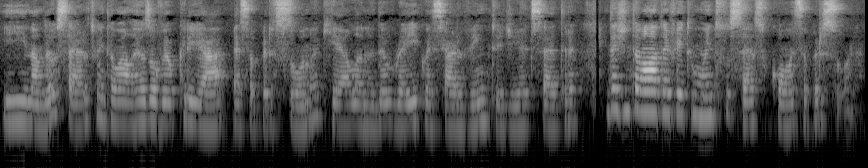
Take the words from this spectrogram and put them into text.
e não deu certo, então ela resolveu criar essa persona, que é a Lana Del Rey, com esse ar vintage, etc. E desde então ela tem feito muito sucesso com essa persona.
